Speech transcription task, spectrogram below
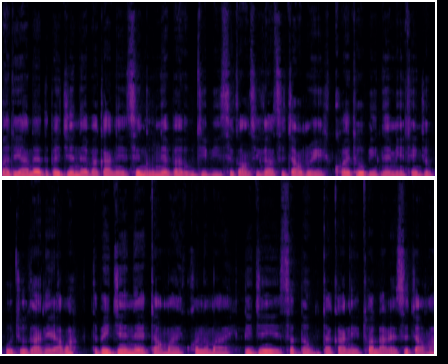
မတရားနဲ့တပိတ်ကျင်းတဲ့ဘက်ကနေစင်ကူနယ်ဘက်ဦးတည်ပြီးစစ်ကောင်စီကစစ်ကြောင်းတွေခွဲထုတ်ပြီးနေမြေချင်းချုပ်ဖို့ကြိုးစားနေတာပါတပိတ်ကျင်းနဲ့တောင်ပိုင်း9မိုင်လေကျင်းရေး73တပ်ကနေထွက်လာတဲ့စစ်ကြောင်းဟာ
